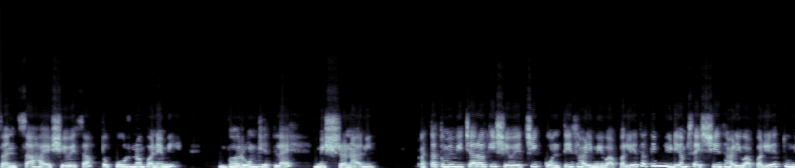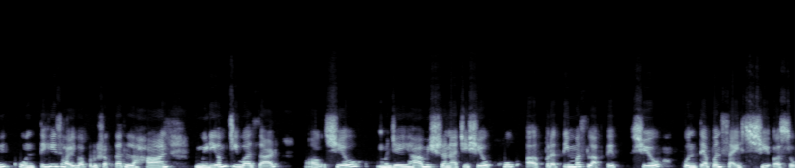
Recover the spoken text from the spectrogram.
संचा आहे शेवेचा तो पूर्णपणे मी भरून घेतलाय मिश्रणाने. आता तुम्ही विचाराल की शेवेची कोणती झाळी मी वापरली आहे तर ती मीडियम साईजची झाळी वापरली आहे. तुम्ही कोणतीही झाळी वापरू शकतात लहान मीडियम किंवा जाड. शेव म्हणजे ह्या मिश्रणाची शेव खूप अप्रतिमच लागते. शेव कोणत्या पण साईजची असो.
